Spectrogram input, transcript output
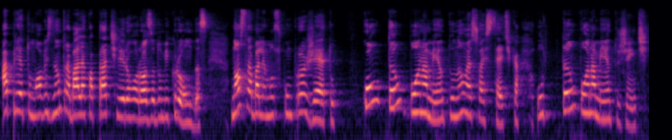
A Prieto Móveis não trabalha com a prateleira horrorosa do micro-ondas. Nós trabalhamos com um projeto com tamponamento, não é só estética, o tamponamento, gente,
